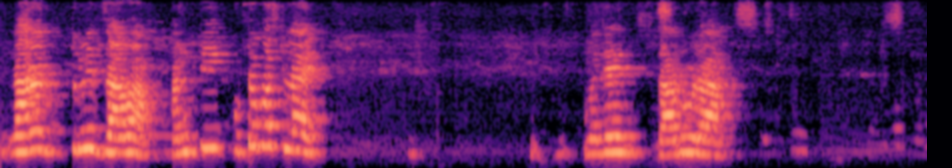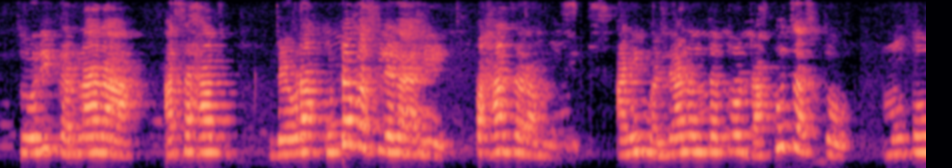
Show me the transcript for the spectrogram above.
नारद तुम्ही जावा. आणि ती कुठं बसलाय? म्हणजे दारुडा चोरी करणारा असा हा बेवडा कुठं बसलेला आहे? पहा जरा म्हणजे आणि म्हणल्यानंतर तो डाकूच असतो. मग तो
